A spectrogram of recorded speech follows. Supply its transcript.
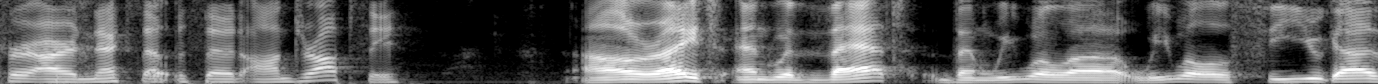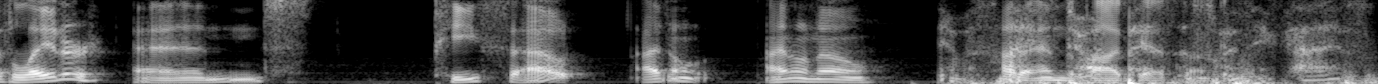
for our next episode on Dropsy. All right, and with that, then we will uh we will see you guys later, and peace out. I don't I don't know. It was How to nice end the podcast, business with you guys.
